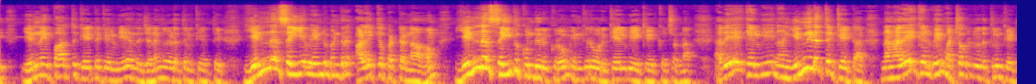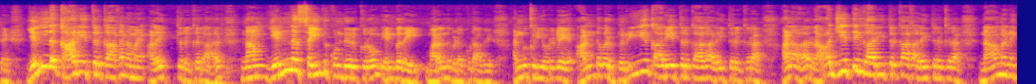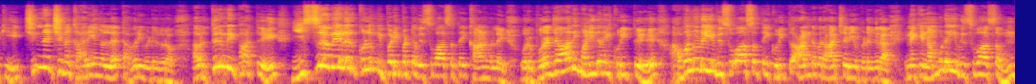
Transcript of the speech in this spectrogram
என்னை பார்த்து கேட்ட கேள்வியை அந்த ஜனங்களிடத்தில் கேட்டேன் என்ன செய்ய வேண்டும் என்று அழைக்கப்பட்ட நாம் என்ன செய்து கொண்டிருக்கிறோம்? என்கிற ஒரு கேள்வியை கேட்க சொன்னார். அதே கேள்வியை நான் என்னிடத்தில் கேட்டார். நான் அதே கேள்வியை மற்றவர்களிடத்திலும் கேட்டேன். எந்த காரியத்திற்காக நம்மை அழைத்திருக்கிறார்? நாம் என்ன செய்து கொண்டிருக்கிறோம் என்பதை மறந்துவிடக்கூடாது அன்புக்குரியவர்களே ஆண்டவர் பெரிய காரியத்திற்காக அழைத்திருக்கிறார். ஆனா ராஜ்யத்தின் காரியத்திற்காக அழைத்திருக்கிறார். நாம் இன்னைக்கு சின்ன சின்ன காரியங்கள்ல தவறி விடுகிறோம். அவர் திரும்பி பார்த்து இஸ்ரவேலருக்குள்ளும் இப்படிப்பட்ட விசுவாசத்தை காணவில்லை. ஒரு புறஜாதி மனிதனை குறித்து அவனுடைய விசுவாசத்தை குறித்து ஆண்டவர் ஆச்சரியப்படுகிறார். இன்னைக்கு நம்முடைய விசுவாசம்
